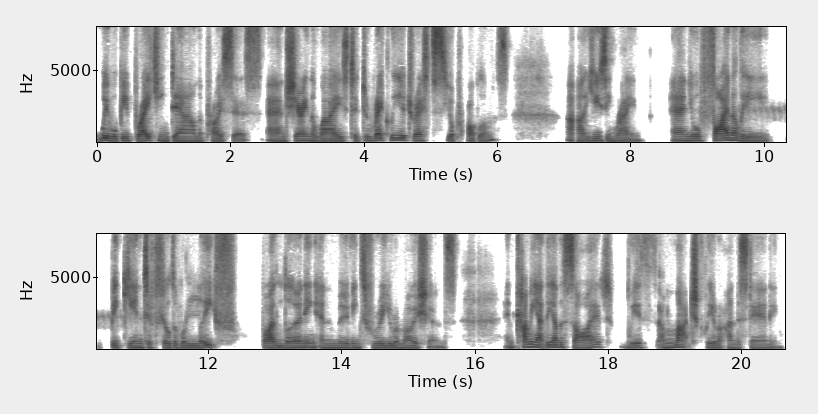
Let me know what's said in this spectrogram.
we will be breaking down the process and sharing the ways to directly address your problems uh, using rain. And you'll finally begin to feel the relief by learning and moving through your emotions and coming out the other side with a much clearer understanding.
